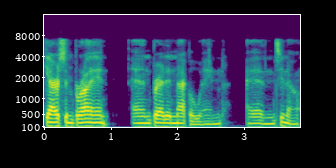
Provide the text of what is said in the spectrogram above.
Garrison Bryant, and Brandon McIlwain. And, you know,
